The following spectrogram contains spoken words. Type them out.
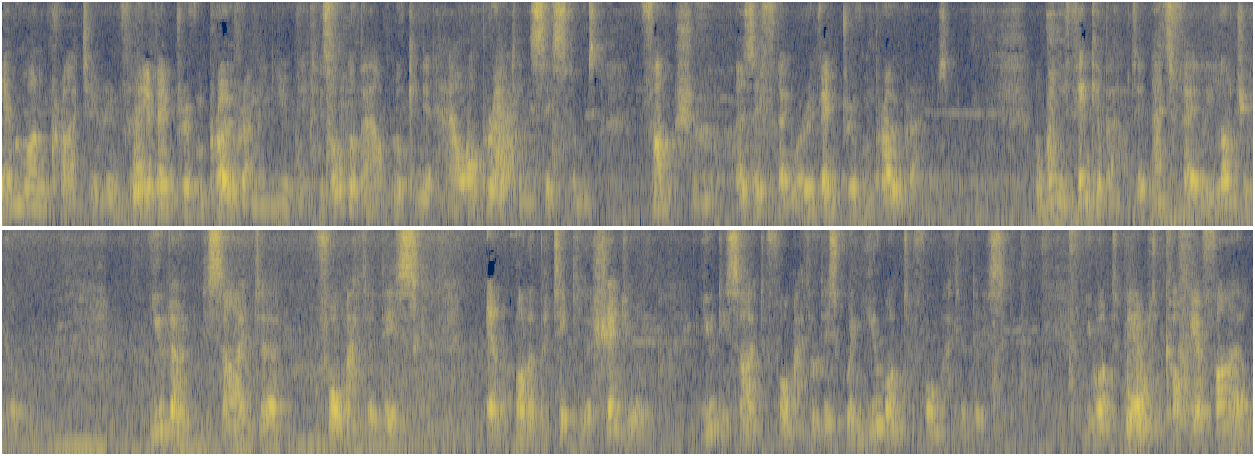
M1 criterion for the event-driven programming unit is all about looking at how operating systems function as if they were event-driven programs. And when you think about it, that's fairly logical. You don't decide to format a disk in, on a particular schedule. You decide to format a disk when you want to format a disk. You want to be able to copy a file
